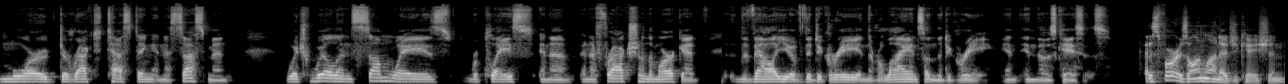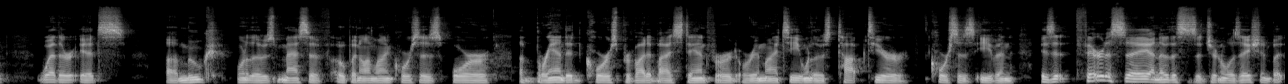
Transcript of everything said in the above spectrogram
more direct testing and assessment which will in some ways replace in a in a fraction of the market the value of the degree and the reliance on the degree in, in those cases. As far as online education, whether it's a MOOC, one of those massive open online courses, or a branded course provided by Stanford or MIT, one of those top tier courses, even, is it fair to say? I know this is a generalization, but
